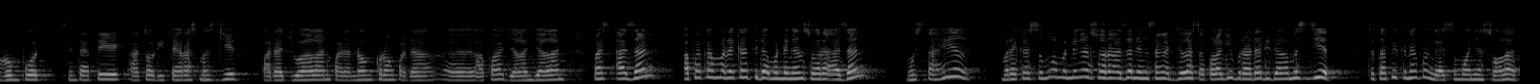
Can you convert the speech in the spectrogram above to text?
rumput sintetik atau di teras masjid pada jualan, pada nongkrong, pada eh, apa jalan-jalan. Pas azan, apakah mereka tidak mendengar suara azan? Mustahil. Mereka semua mendengar suara azan yang sangat jelas, apalagi berada di dalam masjid. Tetapi kenapa nggak semuanya sholat?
